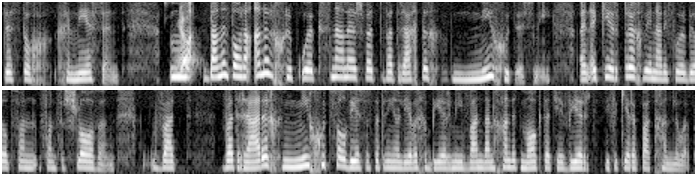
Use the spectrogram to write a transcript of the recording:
dis tog genesend. Maar ja. dan is daar 'n ander groep ook snellers wat wat regtig nie goed is nie. En ek keer terug weer na die voorbeeld van van verslawing wat wat regtig nie goed sal wees as dit in jou lewe gebeur nie want dan gaan dit maak dat jy weer die verkeerde pad gaan loop.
